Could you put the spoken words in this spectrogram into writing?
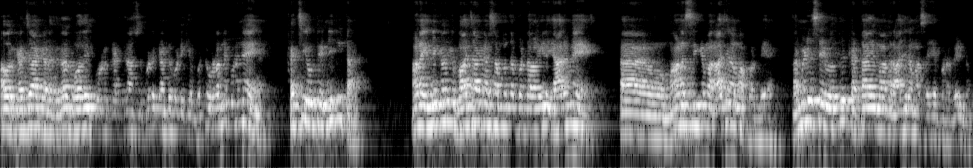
அவர் கஞ்சா கிடக்கிறார் போதைப் பொருள் கடத்துறான்னு சொல்லி போட்டு கண்டுபிடிக்கப்பட்டு உடனே கட்சியை விட்டு நீக்கிட்டாங்க. ஆனா இன்னைக்கு வரைக்கும் பாஜக சம்பந்தப்பட்டவங்க யாருமே ஆஹ், மானசீகமா ராஜினாமா பண்ணலையே. தமிழிசை வந்து கட்டாயமாக ராஜினாமா செய்யப்பட வேண்டும்.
